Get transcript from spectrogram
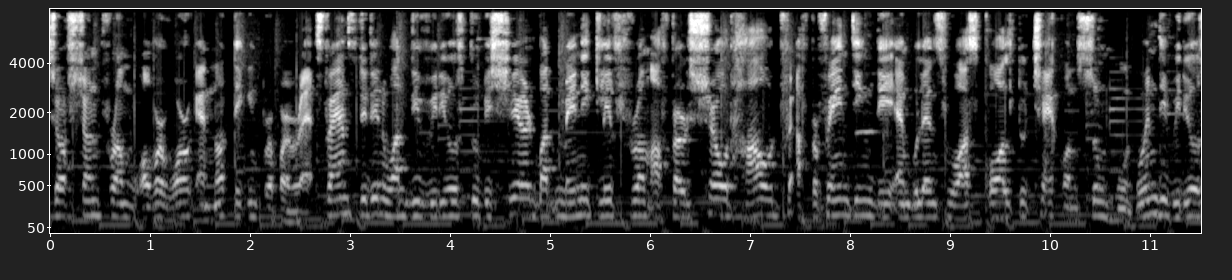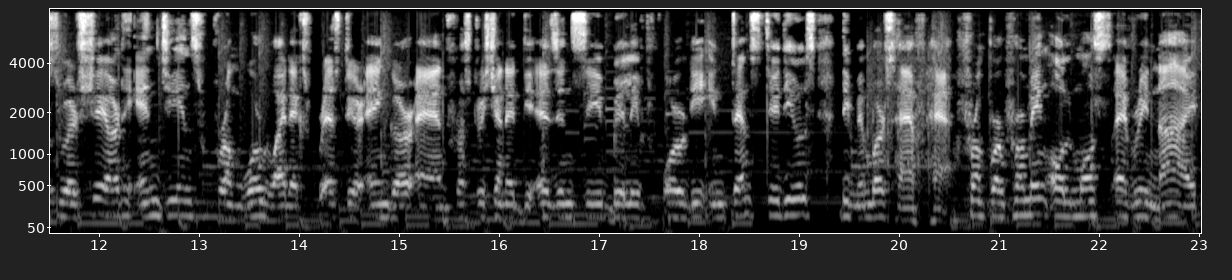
exhaustion from overwork and not taking proper rest. Fans didn't want the videos to be shared but many clips from after showed how after fainting the ambulance was called to check on Sunghoon. When the videos were shared, ENGENEs from worldwide expressed their anger and frustration at the agency Belift for the intense schedules the members have had. From performing almost every night,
